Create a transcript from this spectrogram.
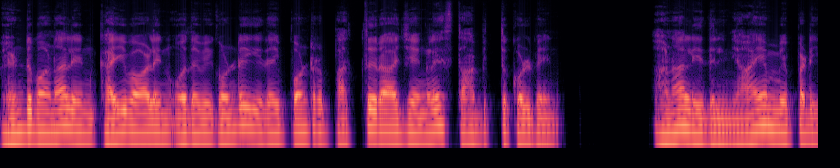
வேண்டுமானால் என் கைவாளின் உதவி கொண்டு இதை போன்ற பத்து ராஜ்யங்களை ஸ்தாபித்துக் கொள்வேன். ஆனால் இதில் நியாயம் எப்படி?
